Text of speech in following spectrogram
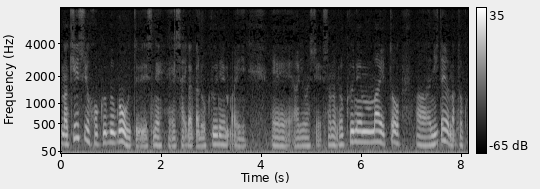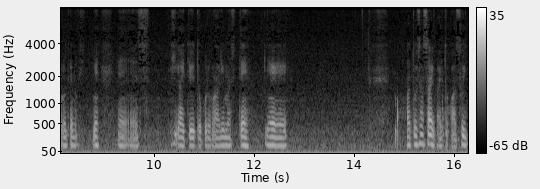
まあ、九州北部豪雨というですね、え災害が6年前に、えー、ありまして、その6年前とあ似たようなところでの、ねえー、被害というところがありまして、えー、まあ、土砂災害とかそういっ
